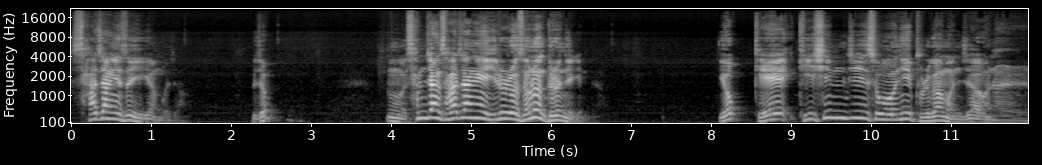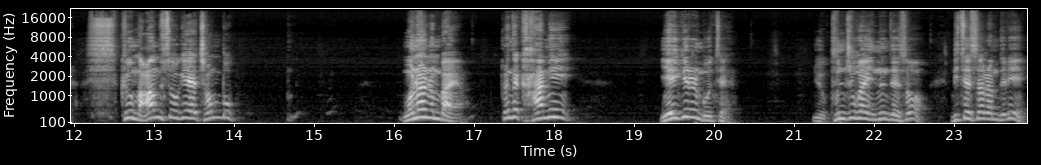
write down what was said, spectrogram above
4장에서 얘기한 거죠. 그죠? 어, 3장, 4장에 이르러서는 그런 얘기입니다. 역 개 기심지소원이 불가먼자오늘 그 마음속에 전부 원하는 바야. 그런데 감히 얘기를 못해. 군주가 있는 데서 밑에 사람들이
